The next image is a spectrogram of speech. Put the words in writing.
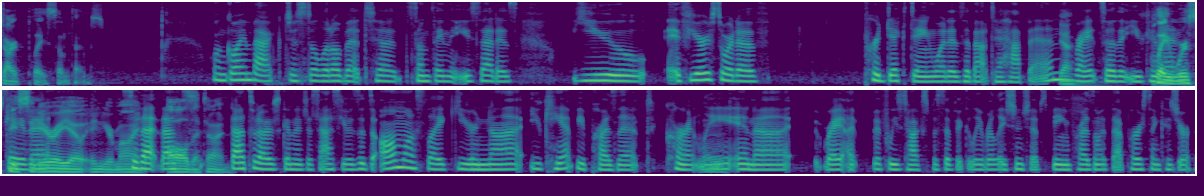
dark place sometimes. Well, going back just a little bit to something that you said is you if you're sort of predicting what is about to happen, yeah. right? So that you can play worst case scenario in your mind so that, all the time. That's what I was going to just ask you. Is it's almost like you're not, you can't be present currently mm. in a right if we talk specifically relationships being present with that person because you're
